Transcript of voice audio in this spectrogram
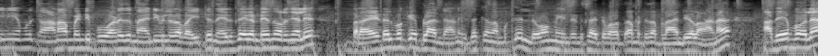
ഇനി നമ്മൾ കാണാൻ വേണ്ടി പോവാണ്. ഇത് മാൻഡിവിലയുടെ വൈറ്റ് നേരത്തെ കണ്ടതെന്ന് പറഞ്ഞാൽ ബ്രൈഡൽ ബൊക്കെ പ്ലാന്റ് ആണ്. ഇതൊക്കെ നമുക്ക് ലോ മെയിന്റനൻസ് ആയിട്ട് വളർത്താൻ പറ്റുന്ന പ്ലാന്റുകളാണ് അതേപോലെ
